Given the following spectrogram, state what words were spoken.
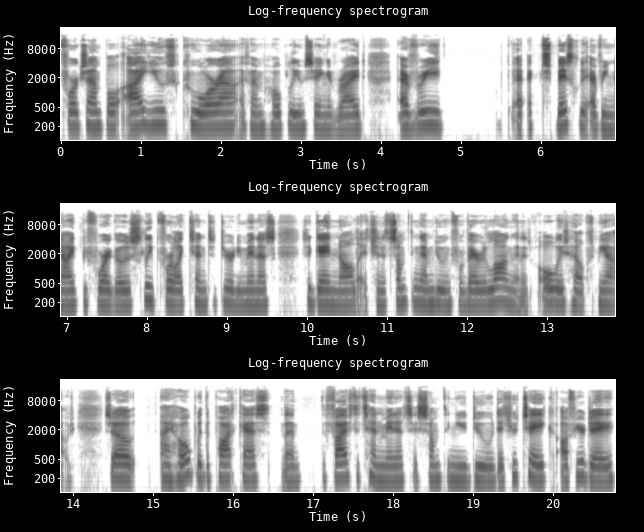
for example, I use Quora, if I'm hopefully I'm saying it right, every basically every night before I go to sleep for like 10 to 30 minutes to gain knowledge. And it's something that I'm doing for very long and it always helps me out. So I hope with the podcast that the 5 to 10 minutes is something you do that you take off your day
